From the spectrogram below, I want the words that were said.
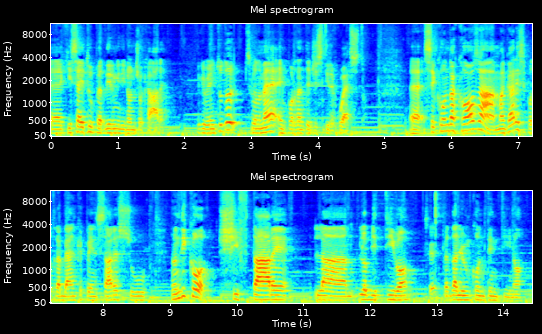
eh, chi sei tu per dirmi di non giocare perché prima di tutto, secondo me, è importante gestire questo. Eh, seconda cosa, magari si potrebbe anche pensare su, non dico shiftare la, l'obiettivo sì. per dargli un contentino,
